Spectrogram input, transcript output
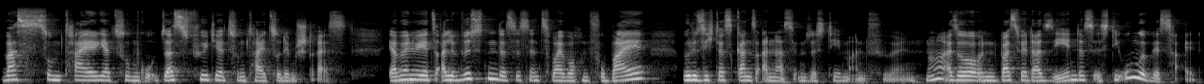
was zum Teil ja zum, das führt ja zum Teil zu dem Stress. Ja, wenn wir jetzt alle wüssten, das ist in zwei Wochen vorbei, würde sich das ganz anders im System anfühlen. Ne? Also, und was wir da sehen, das ist die Ungewissheit.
